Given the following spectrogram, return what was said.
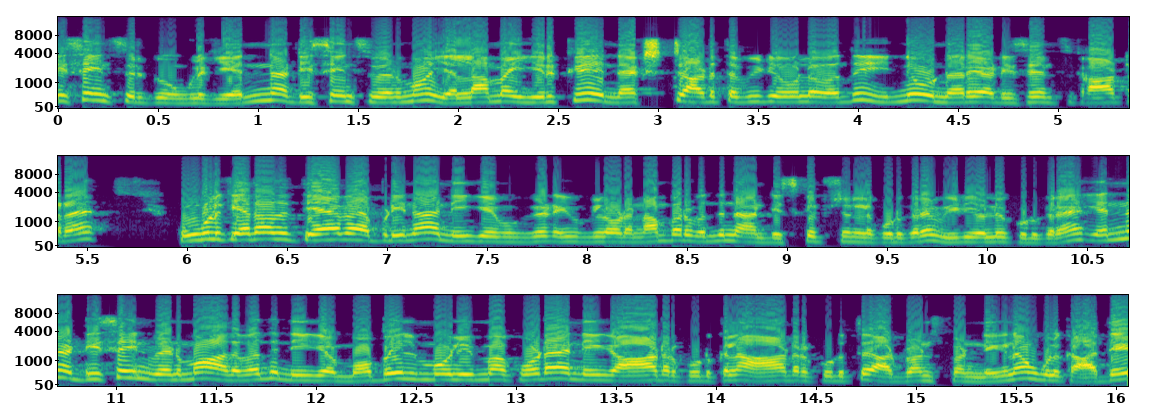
டிசைன்ஸ் இருக்குது உங்களுக்கு என்ன டிசைன்ஸ் வேணுமோ எல்லாமே இருக்குது நெக்ஸ்ட் அடுத்த வீடியோவில் வந்து இன்னும் நிறைய டிசைன்ஸ் காட்டுறேன். உங்களுக்கு ஏதாவது தேவை அப்படின்னா நீங்கள் இவங்களோட நம்பர் வந்து நான் டிஸ்கிரிப்ஷனில் கொடுக்குறேன் வீடியோலயும் கொடுக்குறேன். என்ன டிசைன் வேணுமோ அதை வந்து நீங்கள் மொபைல் மூலியமாக கூட நீங்கள் ஆர்டர் கொடுக்கலாம். ஆர்டர் கொடுத்து அட்வான்ஸ் பண்ணீங்கன்னா உங்களுக்கு அதே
